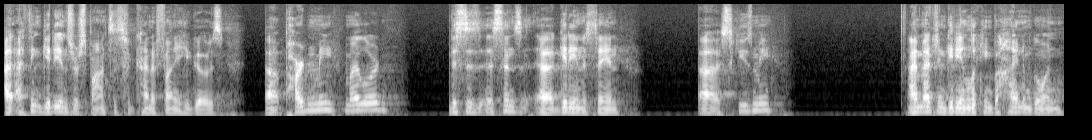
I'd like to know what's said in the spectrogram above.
I, I think Gideon's response is kind of funny. He goes, uh, Pardon me, my Lord? This is, a sense, uh, Gideon is saying, uh, Excuse me? I imagine Gideon looking behind him going,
